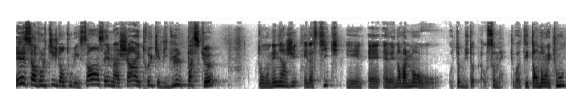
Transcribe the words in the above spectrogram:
et ça voltige dans tous les sens, et machin, et truc, et bidule, parce que ton énergie élastique, est, elle est normalement au, top du top, là, au sommet. Tu vois, tes tendons et tout,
